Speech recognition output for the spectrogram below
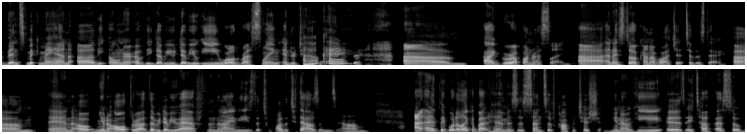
Vince McMahon, uh, the owner of the WWE World Wrestling Entertainment. Okay. Um, I grew up on wrestling, uh, and I still kind of watch it to this day. Um, and oh, you know, all throughout WWF in the '90s, the or the 2000s. Um, I, I, think what I like about him is his sense of competition. You know, he is a tough sob.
